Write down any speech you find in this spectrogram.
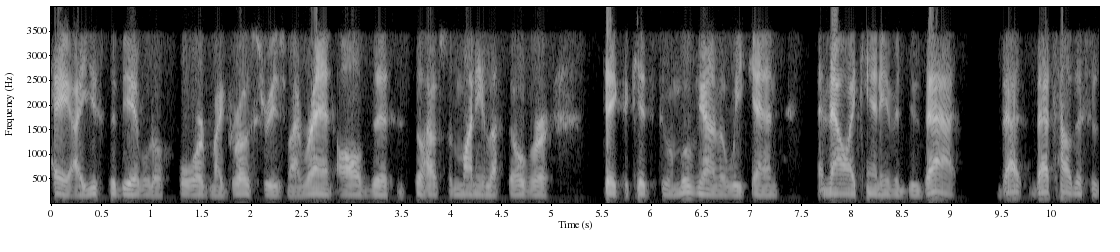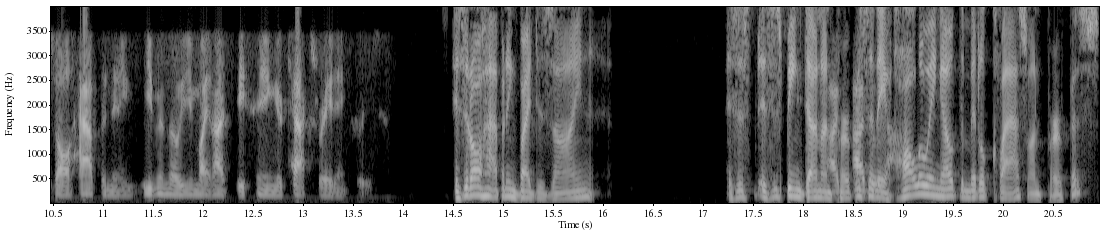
hey, I used to be able to afford my groceries, my rent, all of this, and still have some money left over, take the kids to a movie on the weekend, and now I can't even do that that that's how this is all happening, even though you might not be seeing your tax rate increase. Is it all happening by design? Is this is this being done on purpose? I, I, are they hollowing out the middle class on purpose?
